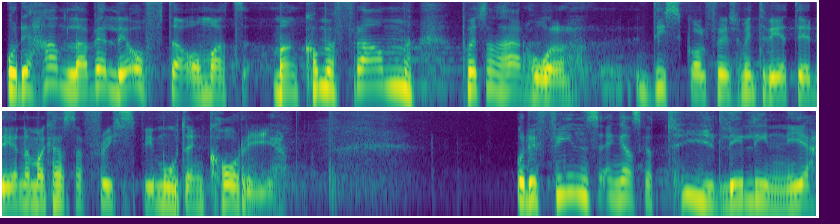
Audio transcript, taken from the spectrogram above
Och det handlar väldigt ofta om att man kommer fram på ett sånt här hål. Discgolf för er som inte vet det, det är när man kastar frisbee mot en korg. Och det finns en ganska tydlig linje.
